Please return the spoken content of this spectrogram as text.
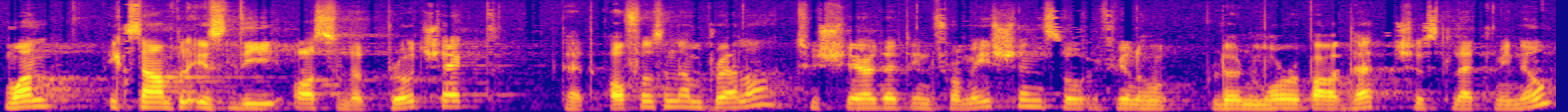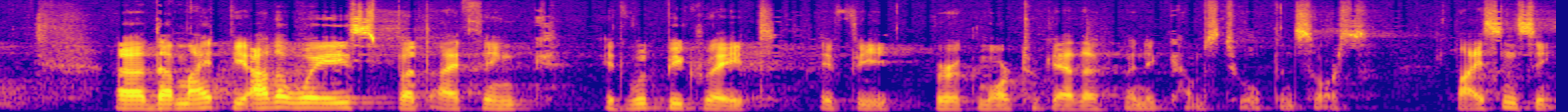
one example is the OSSelot project that offers an umbrella to share that information. So if you want to learn more about that, just let me know. Uh, there might be other ways, but I think it would be great if we work more together when it comes to open source licensing.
